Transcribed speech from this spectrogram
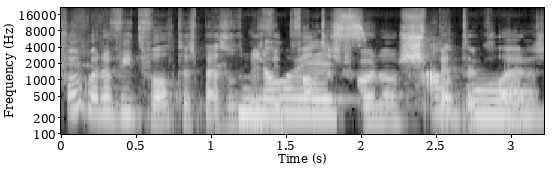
Foi agora 20 voltas, pá. As últimas 20 Norris, voltas foram espetaculares.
